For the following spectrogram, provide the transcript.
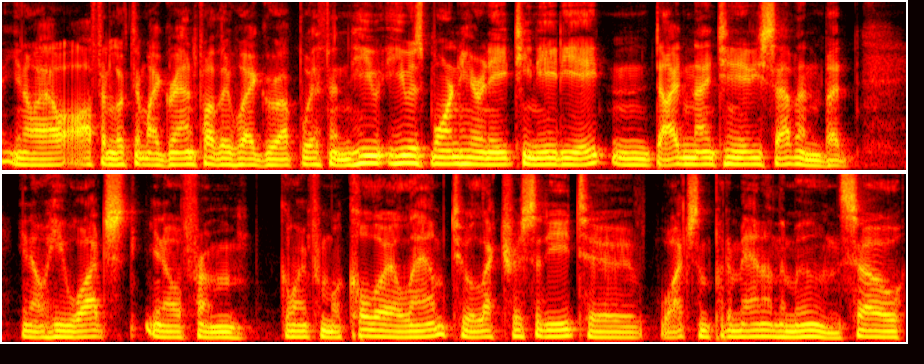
you know, I often looked at my grandfather who I grew up with, and he he was born here in 1888 and died in 1987. But you know, he watched you know from going from a coal oil lamp to electricity to watch them put a man on the moon. So,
